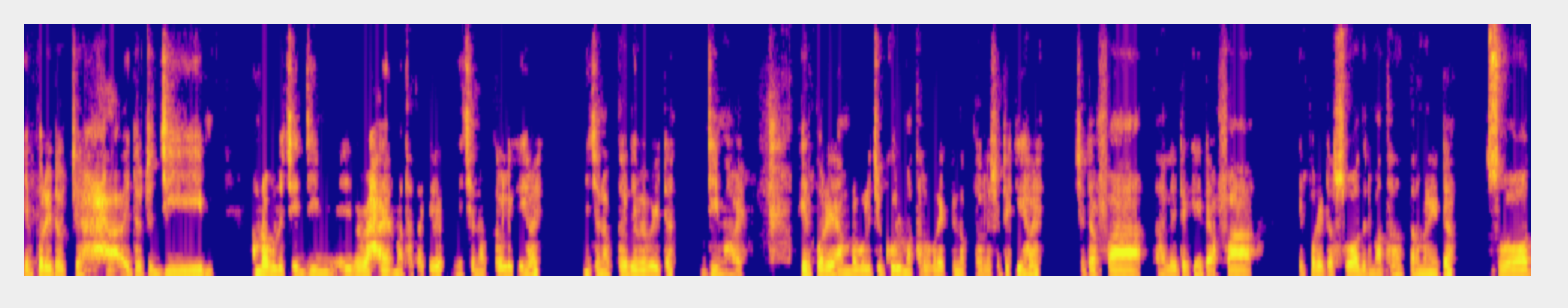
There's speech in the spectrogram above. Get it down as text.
এরপর এটা হচ্ছে এটা হচ্ছে জিম। আমরা বলেছি জিম এইভাবে হায়ের মাথা থাকে। নিচে নক্তা হলে কি হয়? নিচে নক্তা হলে এভাবে এটা জিম হয়। এরপরে আমরা বলেছি গোল মাথার উপর একটি নক্তা হলে সেটা কি হয়? সেটা ফা। তাহলে এটা কি? এটা ফা। এরপর এটা সোয়াদের মাথা। তার মানে এটা সদ।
